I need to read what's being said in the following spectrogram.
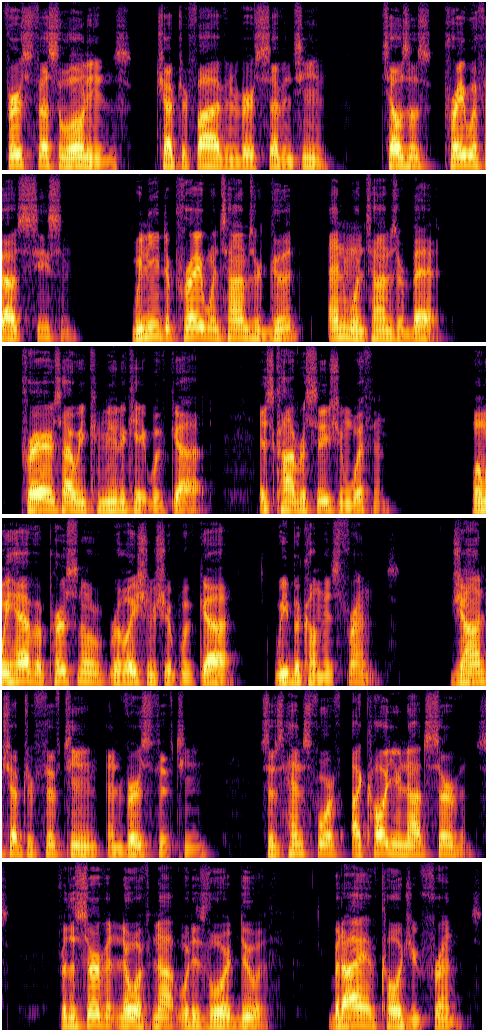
1 Thessalonians chapter 5 and verse 17 tells us pray without ceasing. We need to pray when times are good and when times are bad. Prayer is how we communicate with God. It's conversation with him. When we have a personal relationship with God, we become his friends. John chapter 15 and verse 15 says, Henceforth I call you not servants, for the servant knoweth not what his Lord doeth, but I have called you friends.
